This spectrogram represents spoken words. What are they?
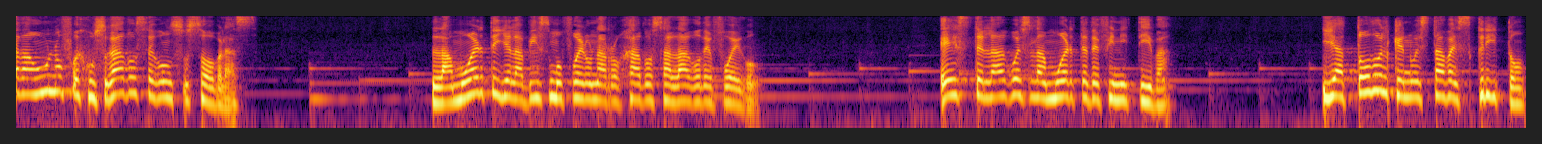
Cada uno fue juzgado según sus obras. La muerte y el abismo fueron arrojados al lago de fuego. Este lago es la muerte definitiva. Y a todo el que no estaba escrito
